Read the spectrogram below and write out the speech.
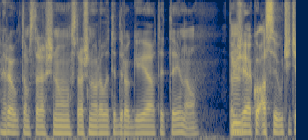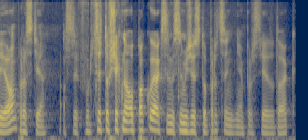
hrajou tam strašnou, strašnou roli ty drogy a ty ty, no. Takže hmm. jako asi určitě jo, prostě. Asi furt se to všechno opakuje, jak si myslím, že stoprocentně, prostě je to tak.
